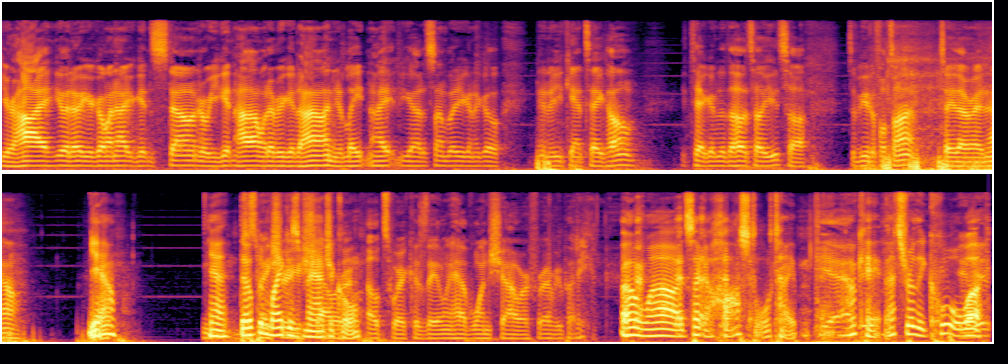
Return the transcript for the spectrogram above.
you're high. You know, you're going out, you're getting stoned, or you're getting high on whatever you're getting high on. You're late night. You got somebody you're gonna go. You know, you can't take home. You take them to the Hotel Utah. It's a beautiful time. I'll tell you that right now. Yeah. Yeah, the Just open mic sure is magical. elsewhere because they only have one shower for everybody. Oh wow, it's like a hostel type thing. Yeah, okay, that's really cool. Well, is.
